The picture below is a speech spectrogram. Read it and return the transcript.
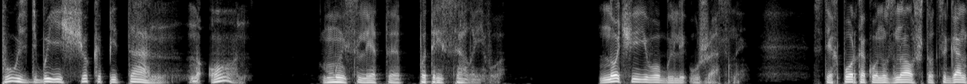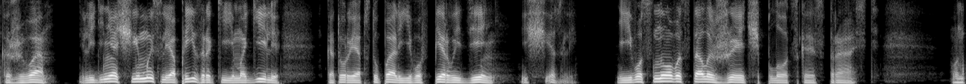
Пусть бы еще капитан, но он... Мысль эта потрясала его. Ночи его были ужасны. С тех пор, как он узнал, что цыганка жива, леденящие мысли о призраке и могиле, которые обступали его в первый день, исчезли. И его снова стала жечь плотская страсть. Он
